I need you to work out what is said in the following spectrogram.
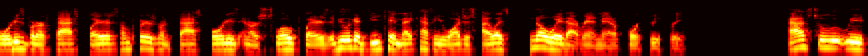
40s but are fast players. Some players run fast 40s and are slow players. If you look at DK Metcalf and you watch his highlights, no way that ran man a 4 3 3. Absolutely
